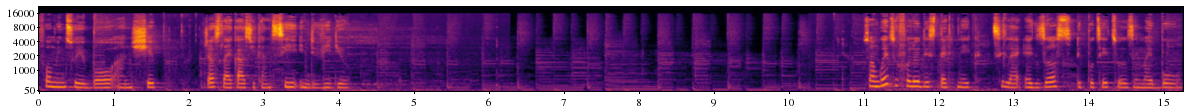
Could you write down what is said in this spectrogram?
form into a ball and shape just like as you can see in the video. So I'm going to follow this technique till I exhaust the potatoes in my bowl.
